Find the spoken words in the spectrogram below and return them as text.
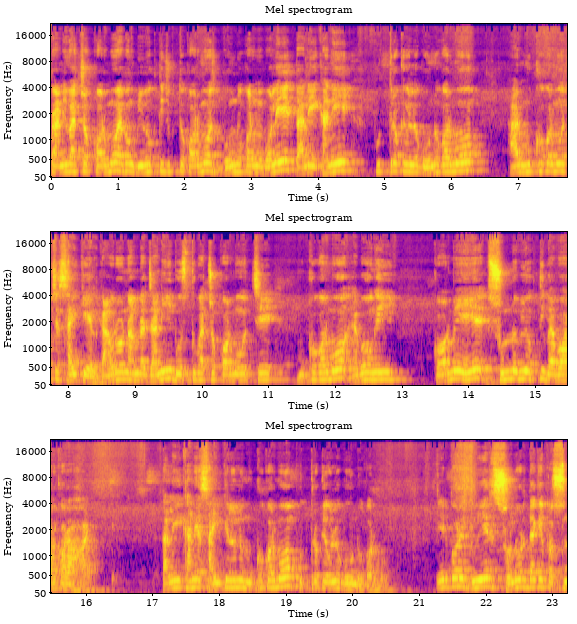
প্রাণীবাচক কর্ম এবং বিভক্তিযুক্ত কর্ম, গৌণকর্ম বলে, তাহলে এখানে পুত্রকে হলো গৌণকর্ম। আর মুখ্য কর্ম হচ্ছে সাইকেল, কারণ আমরা জানি বস্তুবাচক কর্ম হচ্ছে মুখ্য কর্ম এবং এই কর্মে শূন্য বিভক্তি ব্যবহার করা হয়। তাহলে এখানে সাইকেল হলো মুখ্য কর্ম, পুত্রকে হলো গৌণ কর্ম এরপরে দুয়ের ষোলোর দাগে প্রশ্ন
